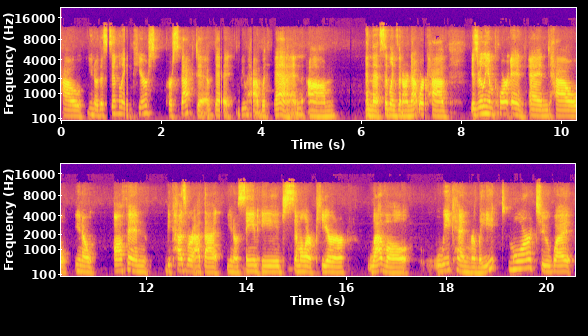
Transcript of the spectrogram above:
how, you know, the sibling peer perspective that you have with Ben um, and that siblings in our network have is really important and how you know often because we're at that you know same age similar peer level we can relate more to what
